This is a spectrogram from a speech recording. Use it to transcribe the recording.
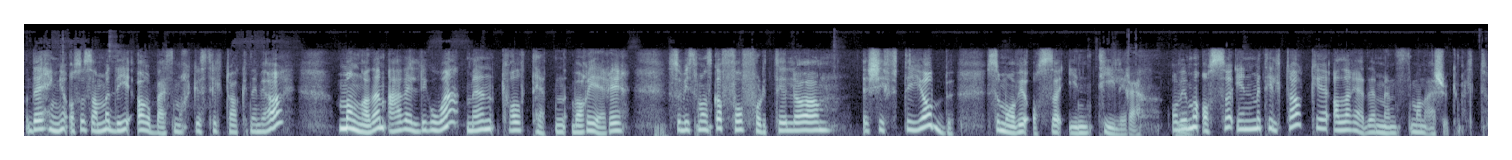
Og Det henger også sammen med de arbeidsmarkedstiltakene vi har. Mange av dem er veldig gode, men kvaliteten varierer. Så hvis man skal få folk til å skifte jobb, så må vi også inn tidligere. Og vi må også inn med tiltak allerede mens man er sykemeldt.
